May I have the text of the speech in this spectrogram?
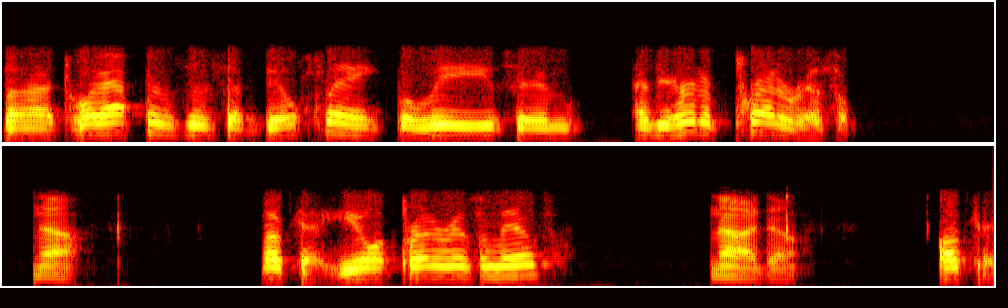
But what happens is that Bill Fink believes in, have you heard of preterism? No, Okay, you know what preterism is? no, I don't. Okay,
